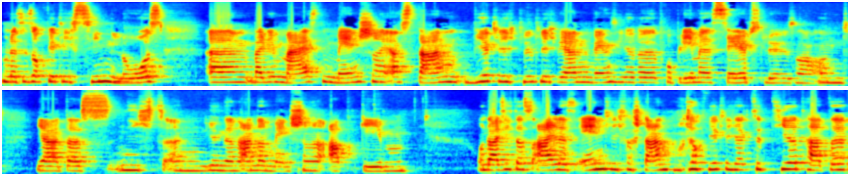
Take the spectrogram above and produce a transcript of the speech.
Und das ist auch wirklich sinnlos, ähm, weil die meisten Menschen erst dann wirklich glücklich werden, wenn sie ihre Probleme selbst lösen und ja, das nicht an irgendeinen anderen Menschen abgeben. Und als ich das alles endlich verstanden und auch wirklich akzeptiert hatte,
